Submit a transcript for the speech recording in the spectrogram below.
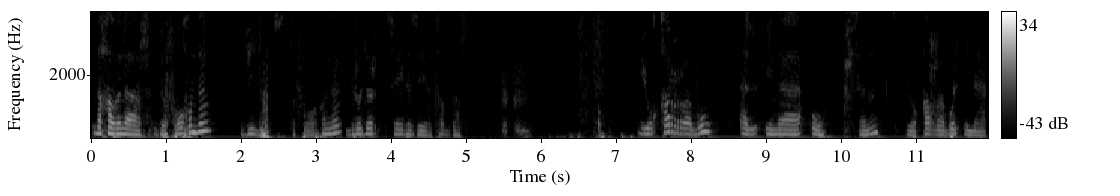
dan gaan we naar de volgende wie doet de volgende broeder 77 تفضل يقرب الإناء أحسنت يقرب الإناء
